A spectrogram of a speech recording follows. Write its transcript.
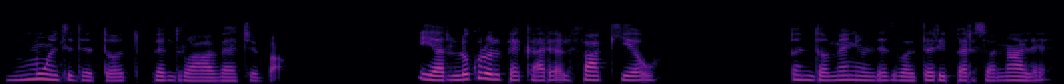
mult de tot pentru a avea ceva. Iar lucrul pe care îl fac eu în domeniul dezvoltării personale,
